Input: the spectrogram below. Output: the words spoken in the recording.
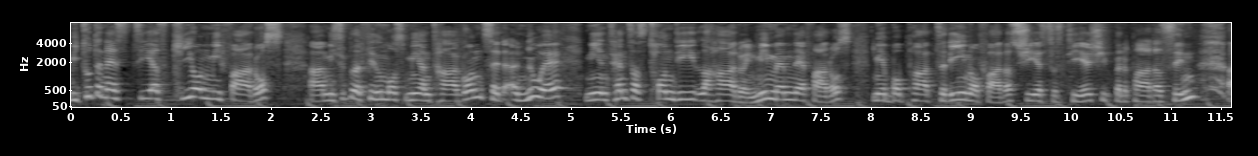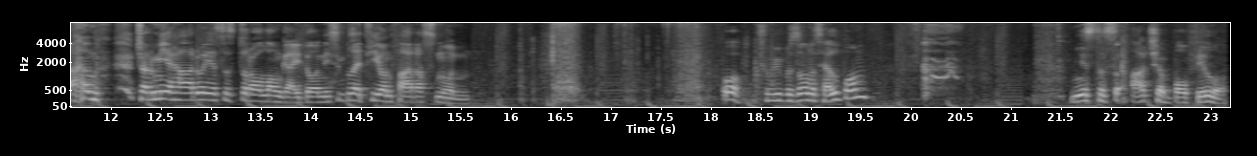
mi tute ne scias kion mi faros, uh, mi simple filmos mian tagon, sed anue mi intensas tondi la haroin, mi mem ne faros, mia bopatrino faras, si estas tie, si preparas sin, um, char mia haroi estas tro longai, do ni simple tion faras nun. Oh, ĉu vi bezonas helpon? mi estas aĉa bofilo.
